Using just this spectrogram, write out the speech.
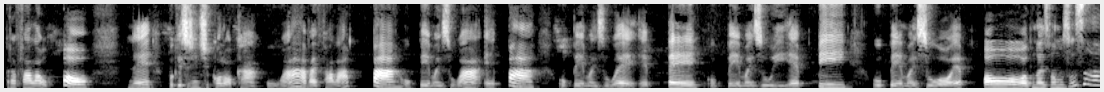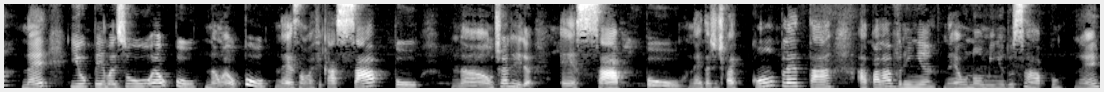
para falar o pó, né? Porque se a gente colocar o A, vai falar pá. O P mais o A é pá. O P mais o E é pé. O P mais o I é pi. O P mais o O é pó, é que nós vamos usar, né? E o P mais o U é o pu, não é o pu, né? Senão vai ficar sapo. Não, tia Lília, é sapo, né? Então a gente vai completar a palavrinha, né? O nominho do sapo, né?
